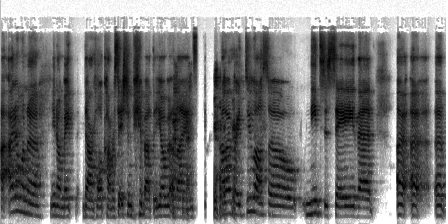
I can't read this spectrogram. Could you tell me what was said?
I don't want to, you know, make our whole conversation be about the Yoga Alliance. However, I do also need to say that uh, uh, uh,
